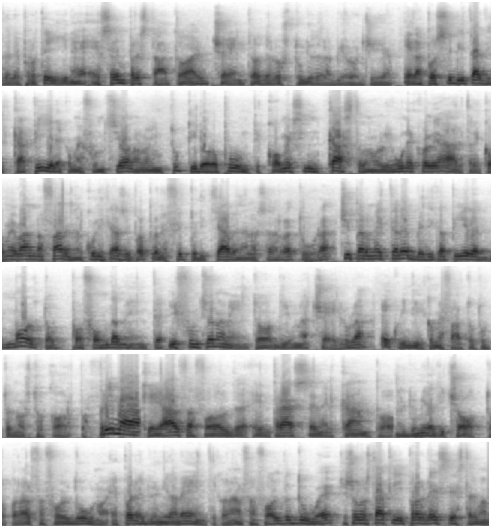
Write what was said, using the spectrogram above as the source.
delle proteine è sempre stato al centro dello studio della biologia e la possibilità di capire come funzionano in tutti i loro punti, come si incastrano le une con le altre, come vanno a fare in alcuni casi proprio un effetto di chiave nella serratura, ci permetterebbe di capire molto profondamente il funzionamento di una cellula e quindi di come è fatto tutto il nostro corpo. Prima che AlphaFold entrasse nel campo nel 2018 con AlphaFold 1 e poi nel 2020 con AlphaFold 2 ci sono stati progressi estremamente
